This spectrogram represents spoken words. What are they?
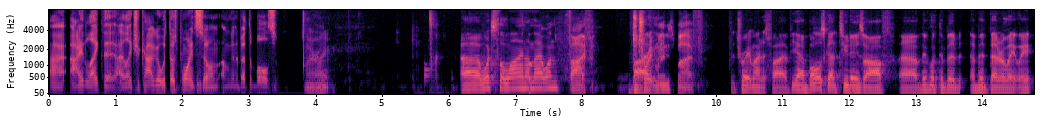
Uh, I like that. I like Chicago with those points, so I'm, I'm going to bet the Bulls. All right. Uh, what's the line on that one? Five. Detroit minus five. Detroit minus five. Yeah, Bulls got two days off. Uh, they've looked a bit a bit better lately.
